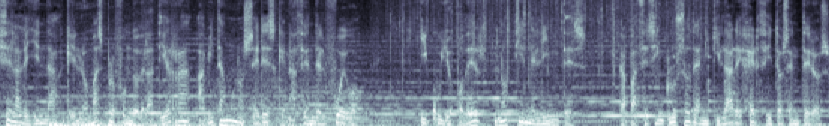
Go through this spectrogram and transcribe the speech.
Dice la leyenda que en lo más profundo de la tierra habitan unos seres que nacen del fuego y cuyo poder no tiene límites, capaces incluso de aniquilar ejércitos enteros.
